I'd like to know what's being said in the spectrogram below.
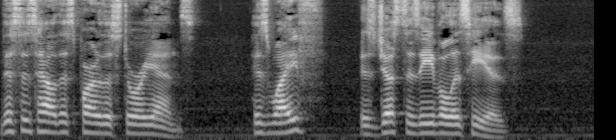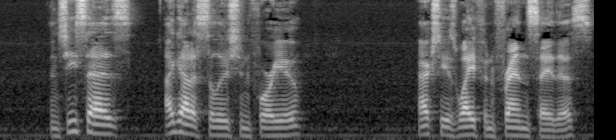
this is how this part of the story ends. His wife is just as evil as he is. And she says, I got a solution for you. Actually, his wife and friends say this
